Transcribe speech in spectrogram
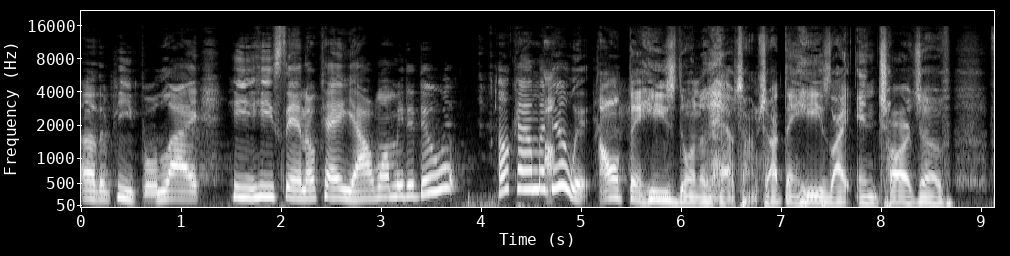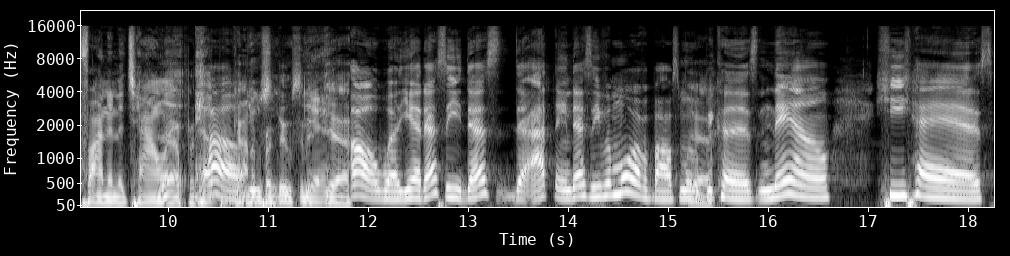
other people. Like he he's saying, "Okay, y'all want me to do it? Okay, I'm gonna do it." I don't think he's doing a halftime show. I think he's like in charge of finding the yeah, talent, pro- helping oh. kind of producing it. Yeah. Yeah, Oh well, yeah, that's e- that's I think that's even more of a boss move Yeah. because now he has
